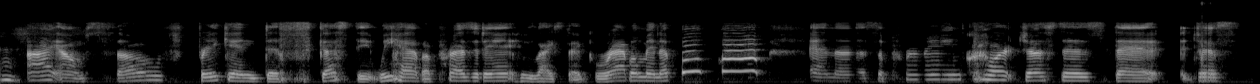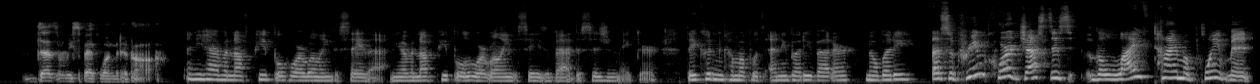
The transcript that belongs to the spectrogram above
Mm. I am so freaking disgusted. We have a president who likes to grab them in a boop boop, and a Supreme Court justice that just doesn't respect women at all. And you have enough people who are willing to say that. And you have enough people who are willing to say he's a bad decision maker. They couldn't come up with anybody better. Nobody. A Supreme Court justice, the lifetime appointment,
